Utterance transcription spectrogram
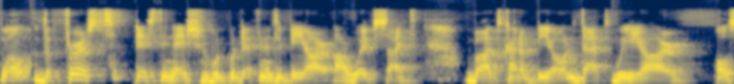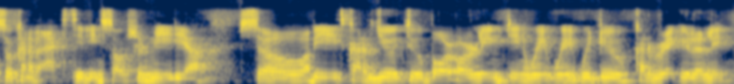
Well, the first destination would, would definitely be our, our website. But kind of beyond that, we are also kind of active in social media. So be it kind of YouTube or, or LinkedIn, we, we, we do kind of regularly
